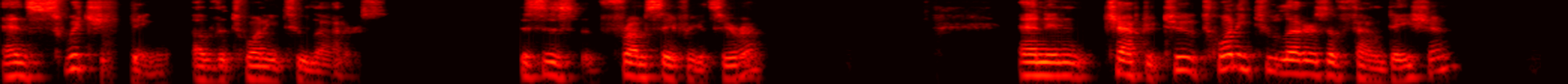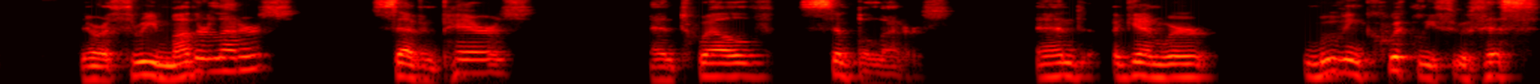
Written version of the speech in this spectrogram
and switching of the 22 letters. This is from Sefer Yetzirah. And in chapter 2, 22 letters of foundation, there are three mother letters, seven pairs, and 12 simple letters. And again, we're moving quickly through this.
